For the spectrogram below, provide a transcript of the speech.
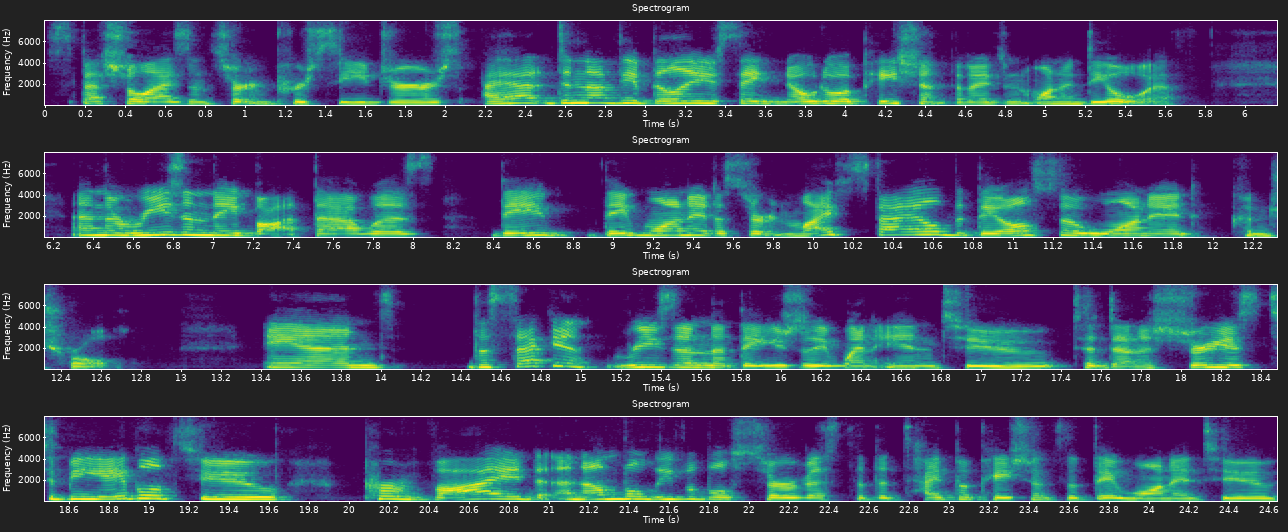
specialize in certain procedures. I had, didn't have the ability to say no to a patient that I didn't want to deal with. And the reason they bought that was they they wanted a certain lifestyle, but they also wanted control. And the second reason that they usually went into to dentistry is to be able to provide an unbelievable service to the type of patients that they wanted to.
